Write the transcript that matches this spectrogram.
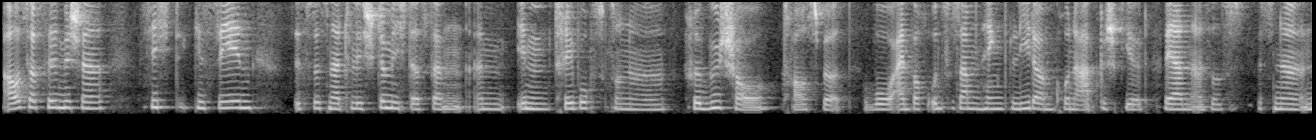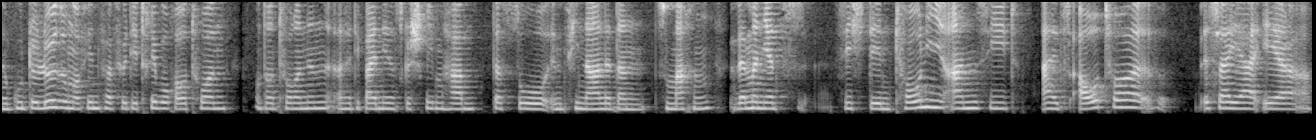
außerfilmischer Sicht gesehen ist es natürlich stimmig, dass dann ähm, im Drehbuch so eine Revue-Show draus wird, wo einfach unzusammenhängende Lieder im Grunde abgespielt werden. Also es ist eine, eine gute Lösung auf jeden Fall für die Drehbuchautoren, und Autorinnen, äh, die beiden, die das geschrieben haben, das so im Finale dann zu machen. Wenn man jetzt sich den Tony ansieht als Autor, ist er ja eher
